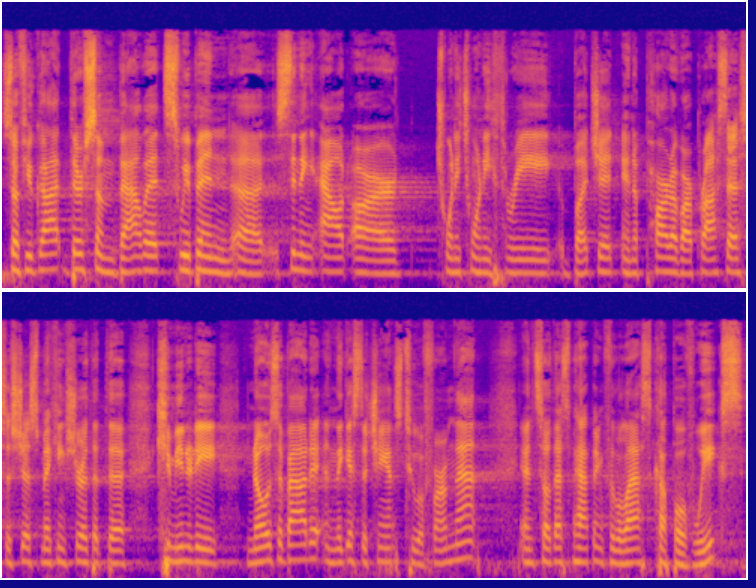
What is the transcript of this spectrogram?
So if you got, there's some ballots. We've been uh, sending out our 2023 budget, and a part of our process is just making sure that the community knows about it and they gets the chance to affirm that. And so that's been happening for the last couple of weeks.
